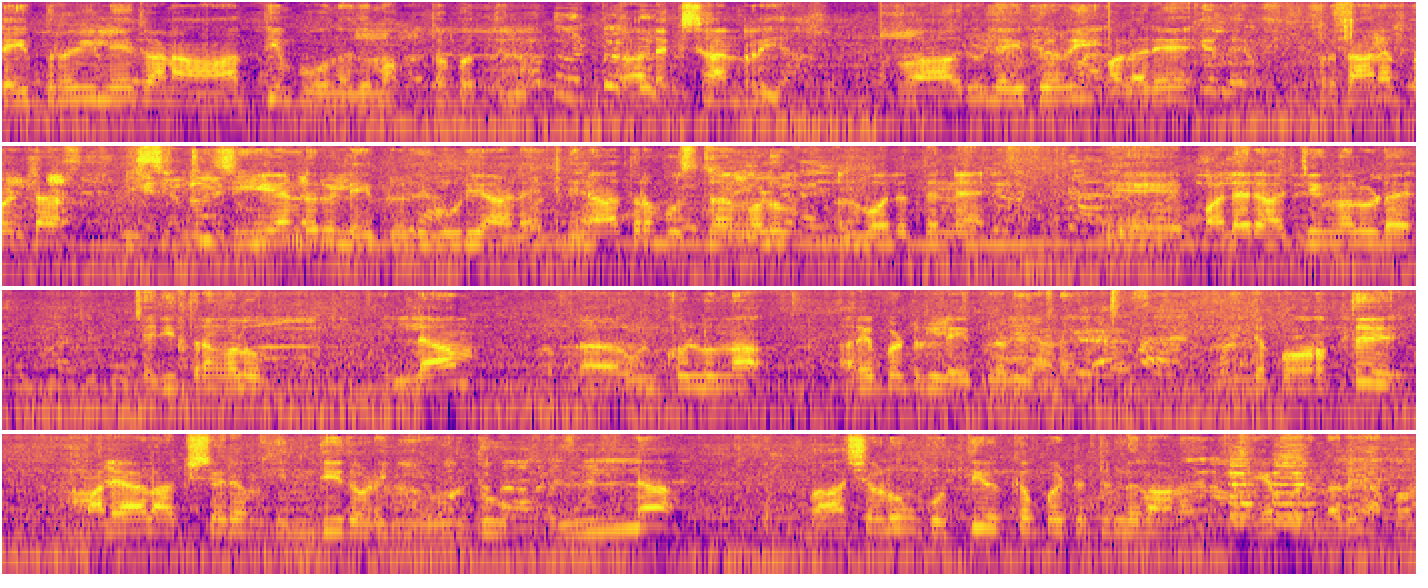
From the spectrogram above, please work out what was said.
ലൈബ്രറിയിലേക്കാണ് ആദ്യം പോകുന്നത് മക്തബത്തിൽ അലക്സാണ്ട്രിയ. അപ്പോൾ ആ ഒരു ലൈബ്രറി വളരെ പ്രധാനപ്പെട്ട വിസിറ്റ് ചെയ്യേണ്ട ഒരു ലൈബ്രറി കൂടിയാണ്. ദിനാത്രം പുസ്തകങ്ങളും അതുപോലെ തന്നെ പല രാജ്യങ്ങളുടെ ചരിത്രങ്ങളും എല്ലാം ഉൾക്കൊള്ളുന്ന അറിയപ്പെട്ടൊരു ലൈബ്രറിയാണ് ഇതിന്റെ പുറത്ത് മലയാള അക്ഷരം ഹിന്ദി തുടങ്ങി ഉറുദു എല്ലാ ഭാഷകളും കൊത്തിവെക്കപ്പെട്ടിട്ടുണ്ടെന്നാണ് അറിയപ്പെടുന്നത്. അപ്പം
